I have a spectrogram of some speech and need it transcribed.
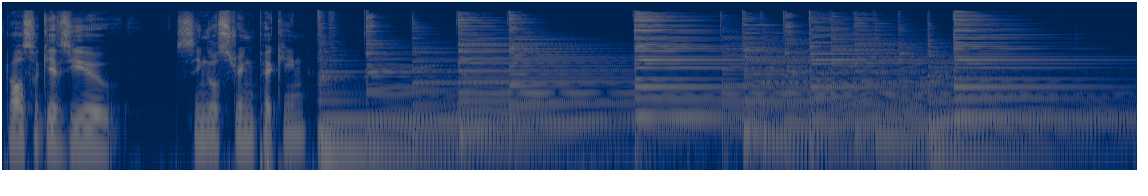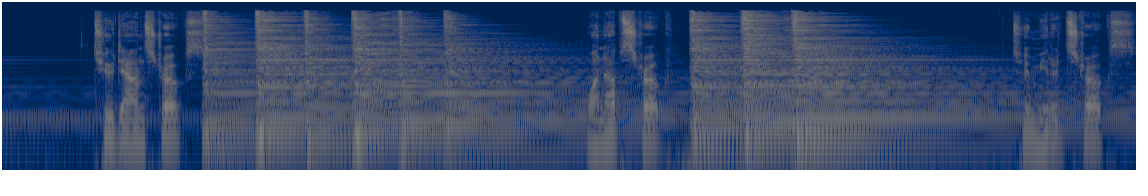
It also gives you single string picking. Two downstrokes. One upstroke. Two muted strokes.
